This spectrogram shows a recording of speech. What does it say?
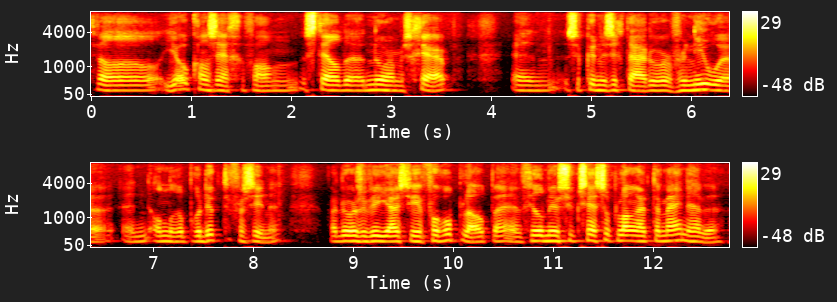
Terwijl je ook kan zeggen van stel de normen scherp en ze kunnen zich daardoor vernieuwen en andere producten verzinnen. Waardoor ze weer juist weer voorop lopen en veel meer succes op lange termijn hebben.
